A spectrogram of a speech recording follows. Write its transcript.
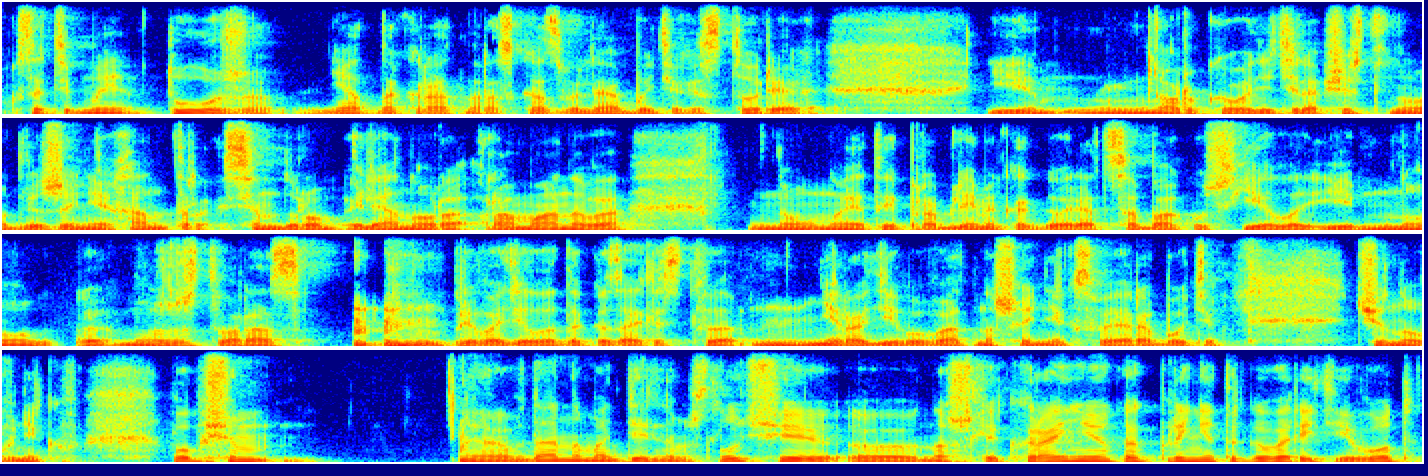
Кстати, мы тоже неоднократно рассказывали об этих историях. И руководитель общественного движения «Хантер Синдром» Элеонора Романова ну, на этой проблеме, как говорят, собаку съела и много, множество раз приводила доказательства нерадивого отношения к своей работе чиновников. В общем, э, в данном отдельном случае э, нашли крайнюю, как принято говорить, и вот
